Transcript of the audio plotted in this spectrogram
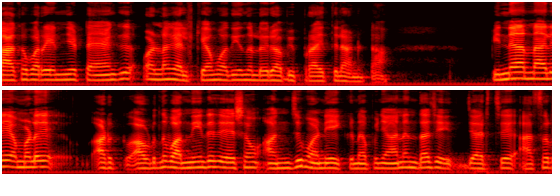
കാക്ക പറയുന്ന ടാങ്ക് വെള്ളം കലക്കിയാൽ മതി എന്നുള്ളൊരു അഭിപ്രായത്തിലാണ് കേട്ടോ പിന്നെ പറഞ്ഞാൽ നമ്മൾ അടുക്ക് അവിടുന്ന് വന്നതിന്റെ ശേഷം അഞ്ച് മണി ആയിക്കണം. അപ്പോൾ ഞാൻ എന്താ ചെയ് വിചാരിച്ച് അസർ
